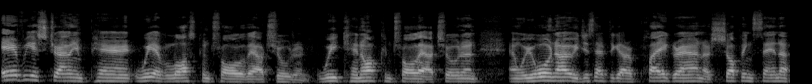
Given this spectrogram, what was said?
every Australian parent, we have lost control of our children. We cannot control our children. And we all know we just have to go to a playground, a shopping centre,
